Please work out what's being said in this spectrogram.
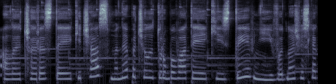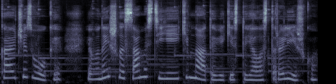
Але через деякий час мене почали турбувати якісь дивні і водночас лякаючі звуки, і вони йшли саме з тієї кімнати, в якій стояло старе ліжко.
